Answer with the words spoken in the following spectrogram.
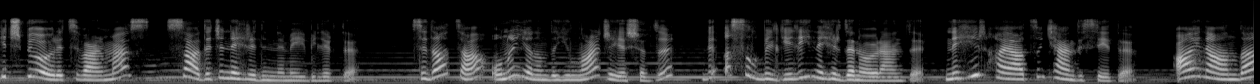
Hiçbir öğreti vermez, sadece nehri dinlemeyi bilirdi. Siddhartha onun yanında yıllarca yaşadı ve asıl bilgeliği nehirden öğrendi. Nehir hayatın kendisiydi. Aynı anda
